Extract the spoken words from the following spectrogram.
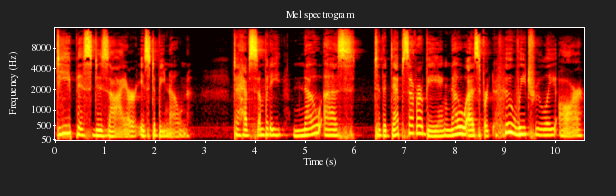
deepest desire is to be known, to have somebody know us, to the depths of our being, know us for who we truly are,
